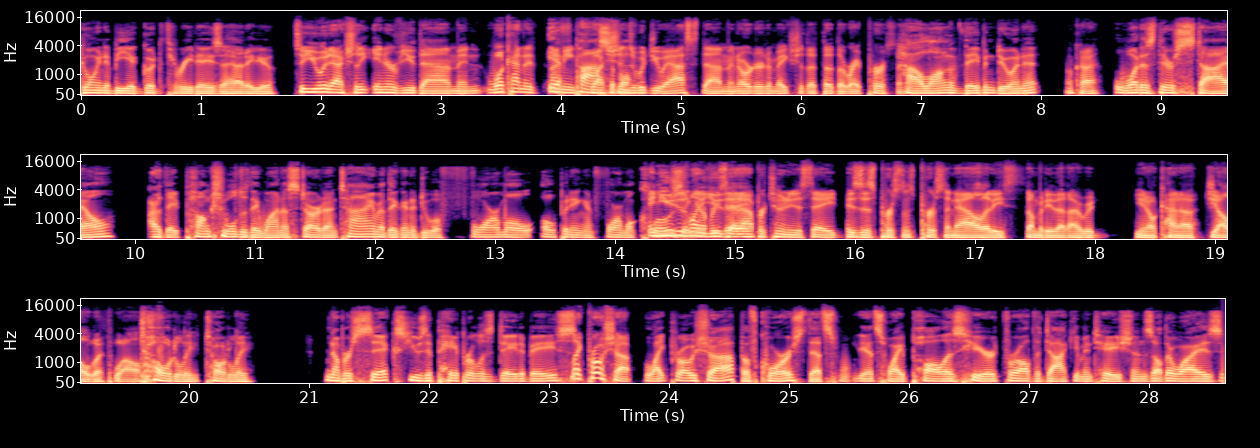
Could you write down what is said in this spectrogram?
going to be a good three days ahead of you. So you would actually interview them, and what kind of I If mean possible. questions would you ask them in order to make sure that they're the right person? How long have they been doing it? Okay. What is their style? Are they punctual? Do they want to start on time? Are they going to do a formal opening and formal closing? and you just want to use that opportunity to say, is this person's personality somebody that I would, you know, kind of gel with well? Totally, totally. Number six, use a paperless database. Like ProShop. like ProShop, of course. That's that's why Paul is here for all the documentations. Otherwise,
